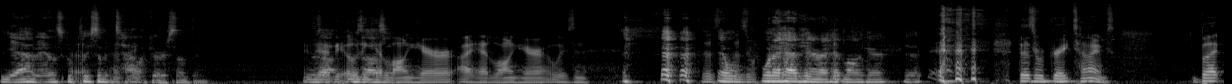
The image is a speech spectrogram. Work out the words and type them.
Yeah, man, let's go play some Uh. Metallica or something. Exactly. aw- it was Onig had long hair. I had long hair. It was. An, those, those were- when I had hair, I had long hair. Yeah. those were great times. But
